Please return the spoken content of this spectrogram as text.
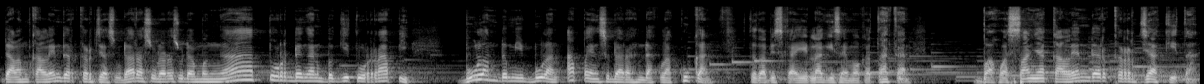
Dalam kalender kerja saudara, saudara sudah mengatur dengan begitu rapi bulan demi bulan apa yang saudara hendak lakukan. Tetapi sekali lagi saya mau katakan bahwasanya kalender kerja kita,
